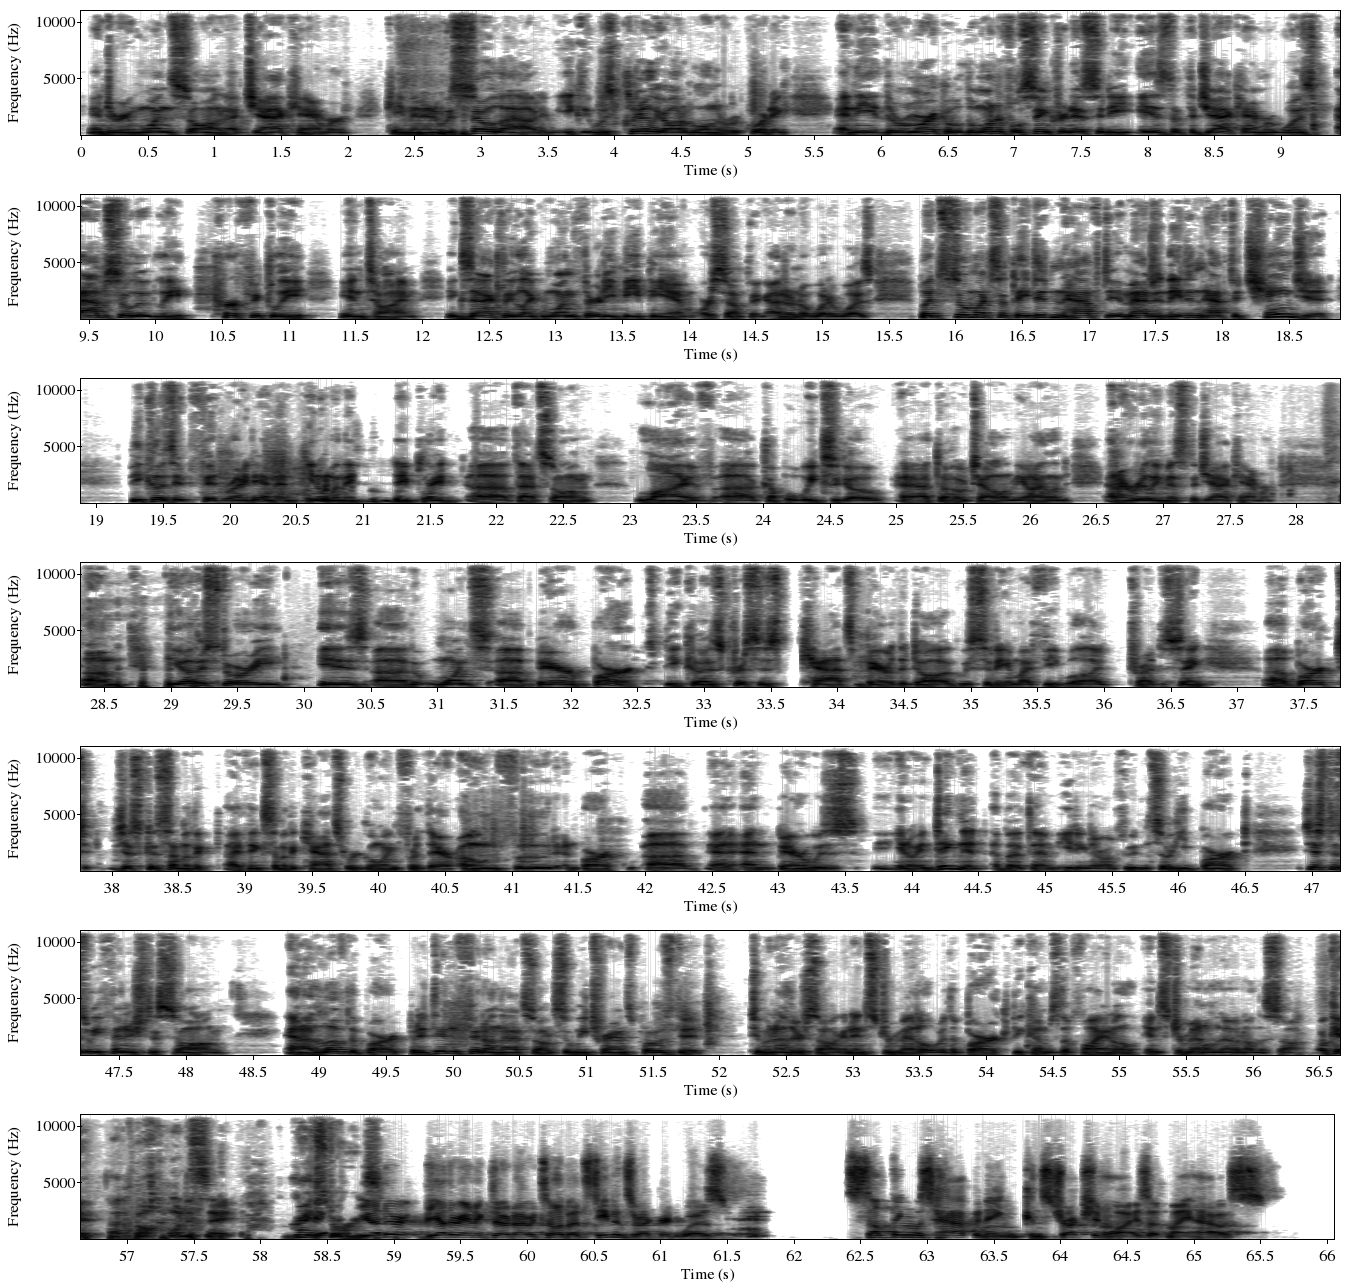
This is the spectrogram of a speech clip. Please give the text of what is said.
and during one song, a jackhammer came in, and it was so loud, it, it, was clearly audible on the recording. And the, the remarkable, the wonderful synchronicity is that the jackhammer was absolutely perfectly in time, exactly like 130 BPM or something. I don't know what it was, but so much that they didn't have to imagine, they didn't have to change it because it fit right in. And you know, when they they played uh, that song live uh, a couple weeks ago at the hotel on the island, and I really missed the jackhammer. Um, the other story is uh, that once uh, Bear barked because Chris's cats, Bear the dog, was sitting at my feet while I tried to sing. Uh, barked just because some of the I think some of the cats were going for their own food and bark uh, and, and Bear was you know indignant about them eating their own food and so he barked just as we finished the song and I love the bark but it didn't fit on that song so we transposed it to another song, an instrumental, where the bark becomes the final instrumental note on the song. Okay, that's all I want to say. Great story. The other, the other anecdote I would tell about Stephen's record was something was happening construction wise at my house.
